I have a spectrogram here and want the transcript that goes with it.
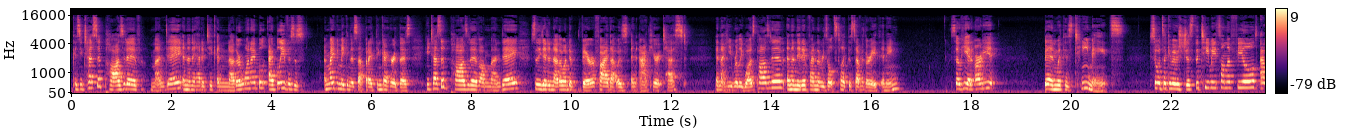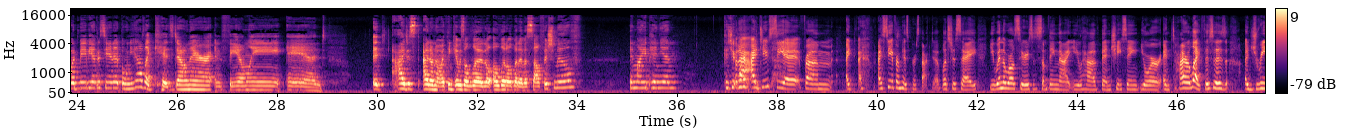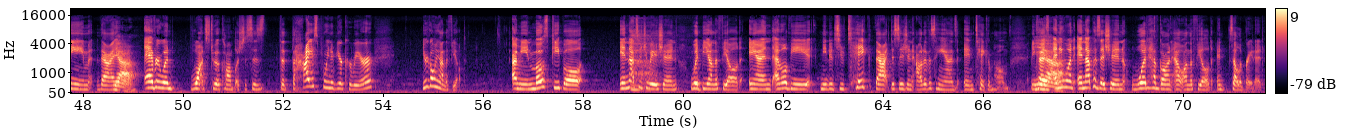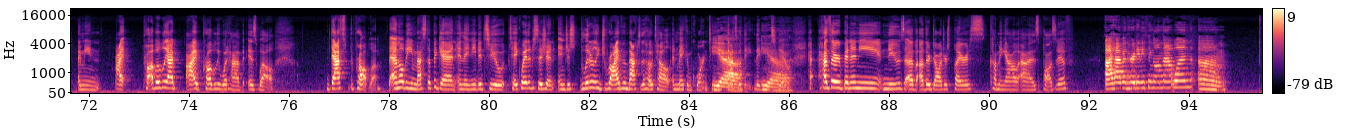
because he tested positive Monday and then they had to take another one. I, bel I believe this is, I might be making this up, but I think I heard this. He tested positive on Monday, so they did another one to verify that was an accurate test and that he really was positive, and then they didn't find the results till like the seventh or eighth inning. So he had already been with his teammates. So it's like if it was just the teammates on the field, I would maybe understand it. But when you have like kids down there and family and it I just I don't know. I think it was a little a little bit of a selfish move, in my opinion. Because you But I, I do see it from I, I- see it from his perspective. Let's just say you win the World Series. This is something that you have been chasing your entire life. This is a dream that Yeah. everyone wants to accomplish. This is the, the highest point of your career. You're going on the field. I mean, most people in that situation would be on the field, and MLB needed to take that decision out of his hands and take him home. Because Yeah. anyone in that position would have gone out on the field and celebrated. I mean, I probably I I probably would have as well. That's the problem. The MLB messed up again, and they needed to take away the decision and just literally drive him back to the hotel and make him quarantine. Yeah. That's what they, they need to do. Ha- Has there been any news of other Dodgers players coming out as positive? I haven't heard anything on that one. Um,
